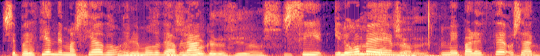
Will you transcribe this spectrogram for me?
se parecían demasiado en el mm. modo de hablar. Es lo que decías. Sí, y luego me, me parece, o sea,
